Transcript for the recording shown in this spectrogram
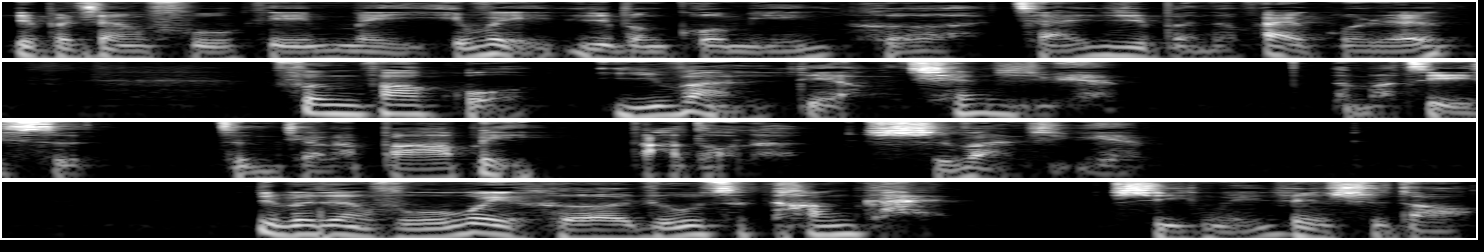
日本政府给每一位日本国民和在日本的外国人分发过一万两千日元，那么这一次增加了八倍，达到了十万日元。日本政府为何如此慷慨？是因为认识到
